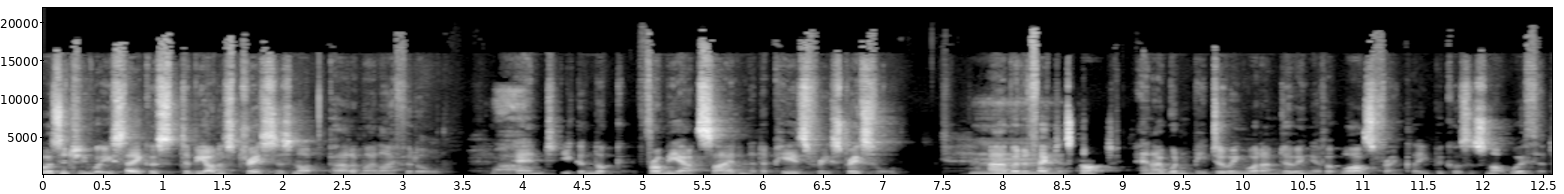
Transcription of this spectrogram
well, it's interesting what you say because, to be honest, stress is not part of my life at all. Wow. And you can look from the outside and it appears very stressful. Mm. Uh, but in fact, hmm. it's not. And I wouldn't be doing what I'm doing if it was, frankly, because it's not worth it.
